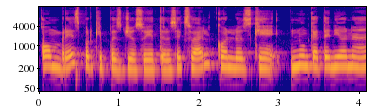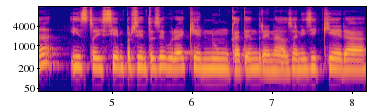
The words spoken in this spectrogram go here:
hombres, porque pues yo soy heterosexual, con los que nunca he tenido nada y estoy 100% segura de que nunca tendré nada, o sea, ni siquiera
